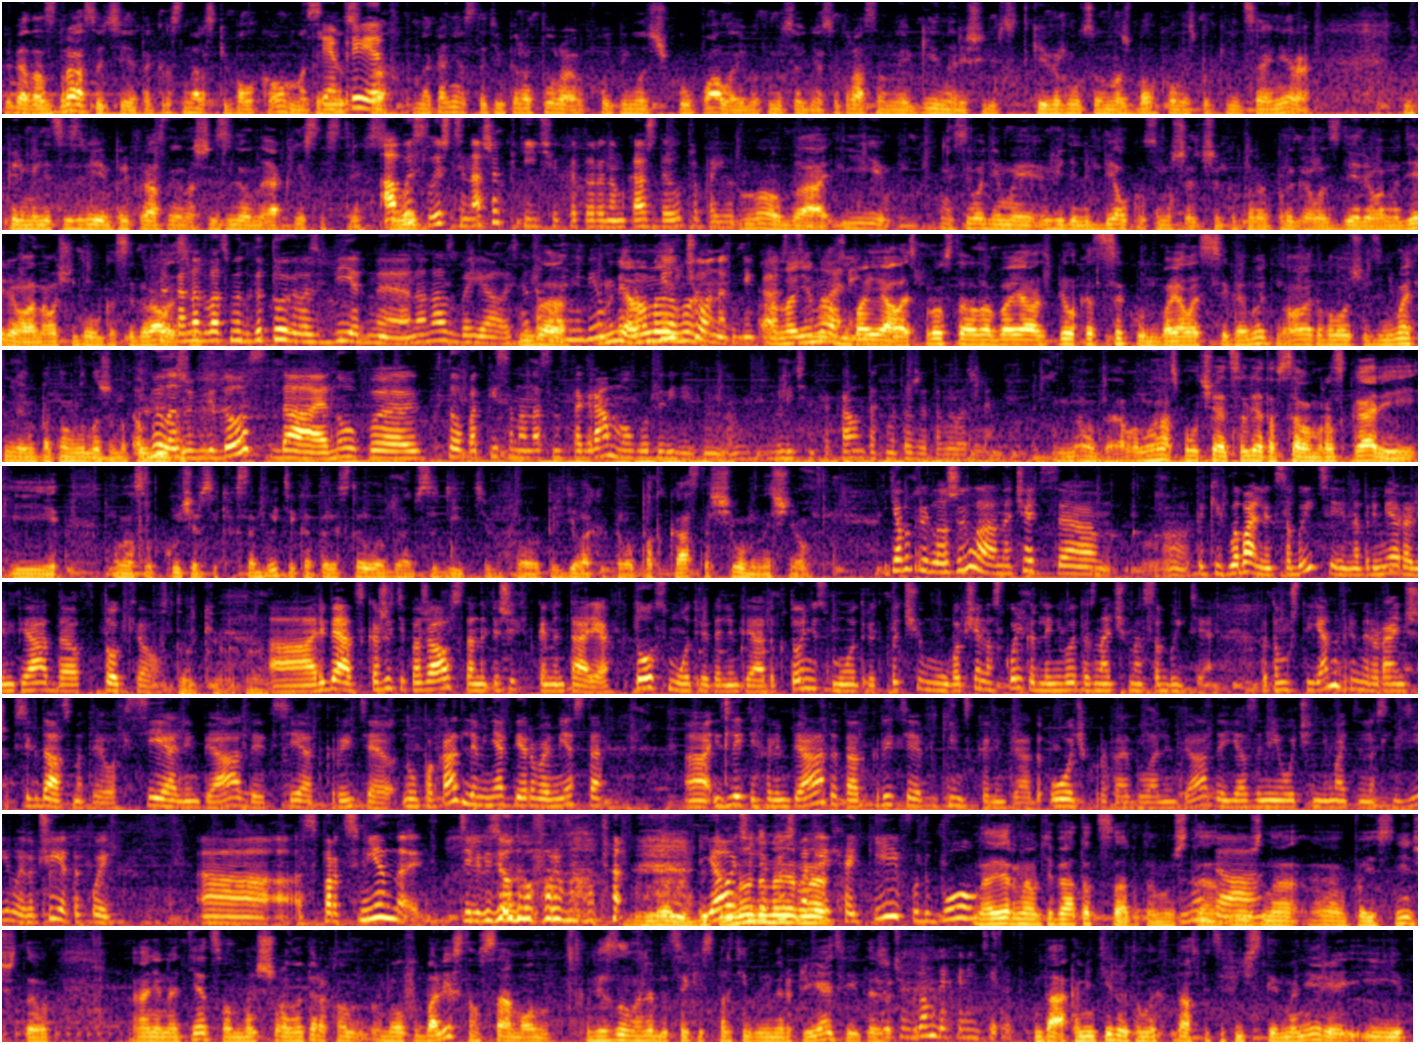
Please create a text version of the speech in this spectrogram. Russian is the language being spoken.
Ребята, здравствуйте, это Краснодарский балкон. Наконец-то, наконец-то температура хоть немножечко упала, и вот мы сегодня с утра с Анной Евгеньевной решили все-таки вернуться на наш балкон из-под кондиционера. Теперь мы лицезреем прекрасные наши зеленые окрестности. А вы Сегодня- слышите наших птичек, которые нам каждое утро поют. Ну да, и сегодня мы видели белку сумасшедшую, которая прыгала с дерева на дерево, она очень долго собиралась. Так она 20 минут готовилась, бедная, она нас боялась. Ну, это Да. была не белка, Ну, не, это она, бельчонок, мне кажется, Она не нас маленький. боялась, просто она боялась, белка секунд, боялась сигануть, но это было очень занимательно, и мы потом выложим это видео. Выложим видос, да, ну, в- кто подписан на нас в Инстаграм, могут увидеть в личных аккаунтах, мы тоже это выложили. Ну да, у нас получается лето в самом разгаре, и у нас вот куча всяких событий, которые стоило бы обсудить в пределах этого подкаста. С чего мы начнем? Я бы предложила начать с э, таких глобальных событий, например, Олимпиада в Токио. В Токио. да. А, ребят, скажите, пожалуйста, напишите в комментариях, кто смотрит Олимпиаду, кто не смотрит, почему, вообще насколько для него это значимое событие. Потому что я, например, раньше всегда смотрела все Олимпиады, все открытия. Ну, пока для меня первое место а, из летних Олимпиад это открытие Пекинской Олимпиады. Очень крутая была Олимпиада, я за ней очень внимательно следила. И вообще я такой а, спортсмен телевизионного формата. Да, любитель. Я Ну, очень это, люблю наверное, смотреть хоккей, футбол. Наверное, у тебя от отца, потому что Ну да. нужно э, пояснить, что Анин отец, он большой. Во-первых, он был футболистом сам, он безумно любит всякие спортивные мероприятия. И даже, Очень громко их комментирует. да, комментирует он их да, в специфической манере. И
